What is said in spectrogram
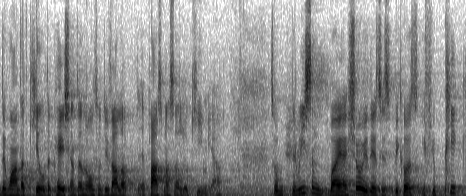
the one that killed the patient and also developed plasma cell leukemia. So the reason why I show you this is because if you pick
